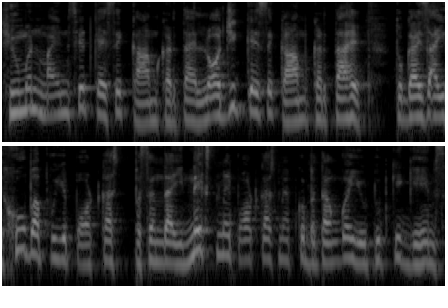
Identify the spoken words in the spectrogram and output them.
ह्यूमन माइंडसेट कैसे काम करता है लॉजिक कैसे काम करता है। तो गाइज़ आई होप आपको ये पॉडकास्ट पसंद आई। नेक्स्ट मैं पॉडकास्ट में आपको बताऊँगा यूट्यूब की गेम्स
